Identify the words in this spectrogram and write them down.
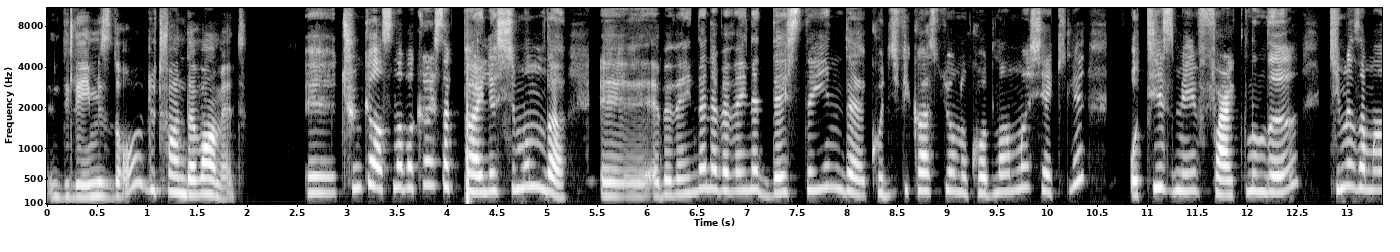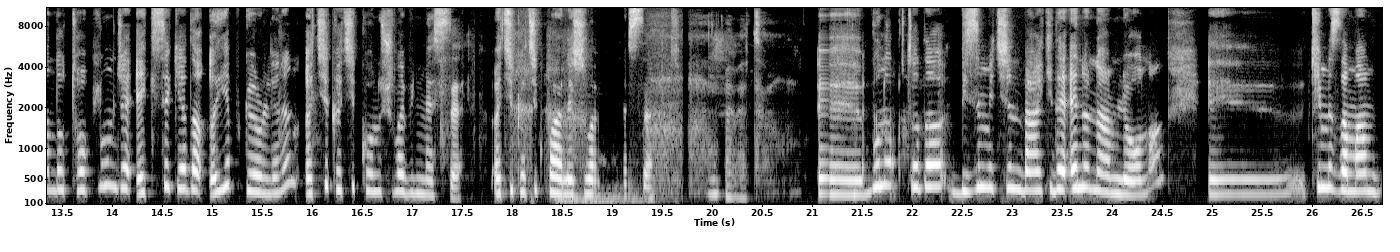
dileğimiz de o lütfen devam et. Eee, çünkü aslına bakarsak paylaşımın da, eee, ebeveynden ebeveyne desteğin de kodifikasyonu, kodlanma şekli otizmi, farklılığı, kimi zaman da toplumca eksik ya da ayıp görülenin açık açık konuşulabilmesi, açık açık paylaşılabilmesi. Evet. E, bu noktada bizim için belki de en önemli olan e, kimi zaman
